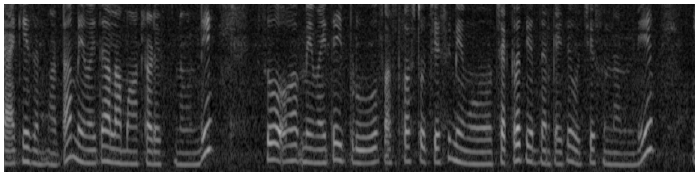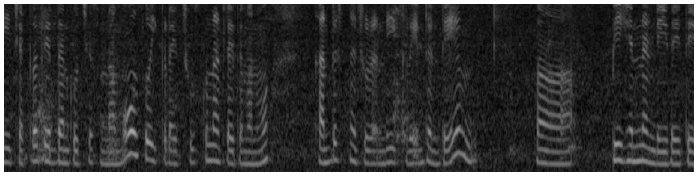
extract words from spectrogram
ప్యాకేజ్ అనమాట మేమైతే అలా మాట్లాడేసుకున్నామండి. సో మేమైతే ఇప్పుడు ఫస్ట్ ఫస్ట్ వచ్చేసి మేము చక్రతీర్థానికి అయితే వచ్చేస్తున్నామండి. ఈ చక్రతీర్థానికి వచ్చేస్తున్నాము. సో ఇక్కడ చూసుకున్నట్లయితే మనము కనిపిస్తున్నాయి చూడండి. ఇక్కడ ఏంటంటే పిహెన్ అండి ఇదైతే.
